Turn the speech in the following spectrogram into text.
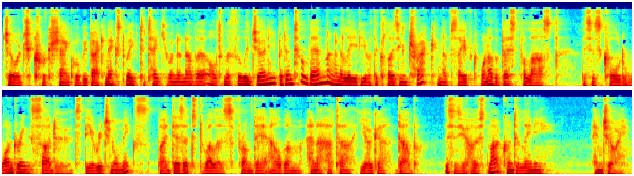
George Cruikshank will be back next week to take you on another Ultima Thule journey, but until then, I'm going to leave you with the closing track, and I've saved one of the best for last. This is called Wandering Sadhu. It's the original mix by Desert Dwellers from their album Anahata Yoga Dub. This is your host, Mark Kundalini. Enjoy.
